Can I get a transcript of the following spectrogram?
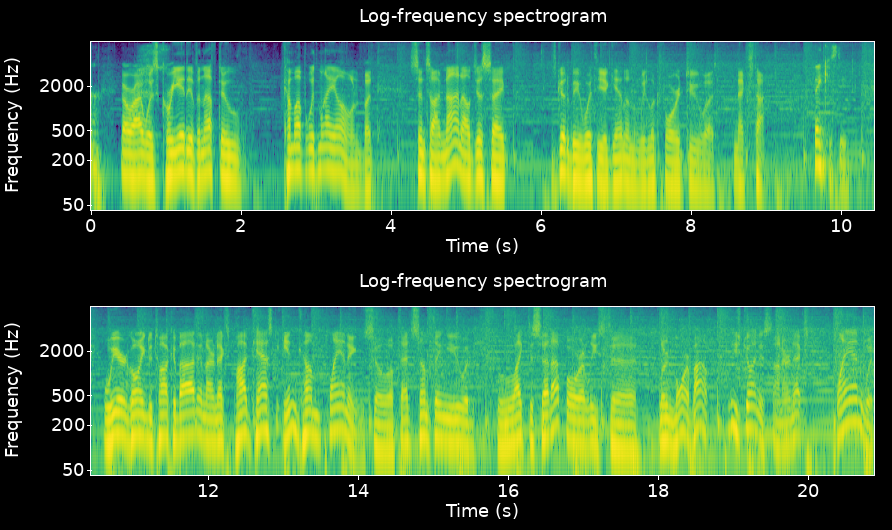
or I was creative enough to come up with my own. But since I'm not, I'll just say it's good to be with you again, and we look forward to uh, next time. Thank you, Steve. We are going to talk about in our next podcast income planning. So if that's something you would like to set up or at least uh, learn more about, please join us on our next Plan with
